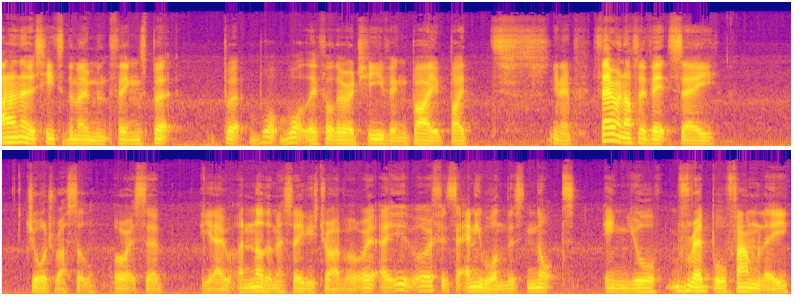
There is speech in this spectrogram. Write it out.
and I know it's heat of the moment things, but but what what they thought they were achieving by by you know fair enough if it's a George Russell or it's a you know another Mercedes driver or or if it's anyone that's not in your Red Bull family,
